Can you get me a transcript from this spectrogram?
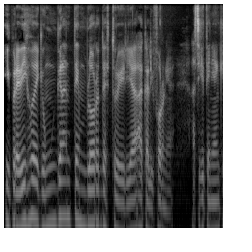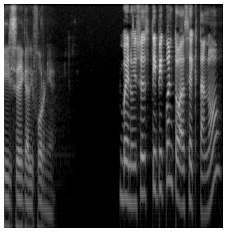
y predijo de que un gran temblor destruiría a California, así que tenían que irse de California. Bueno, eso es típico en toda secta, ¿no?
